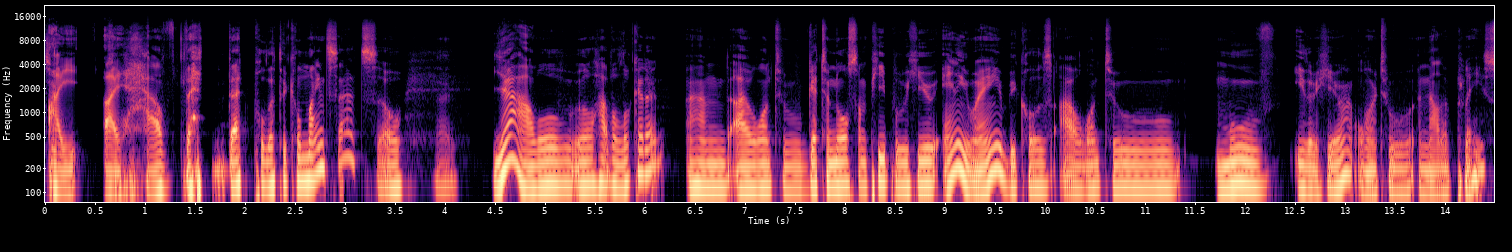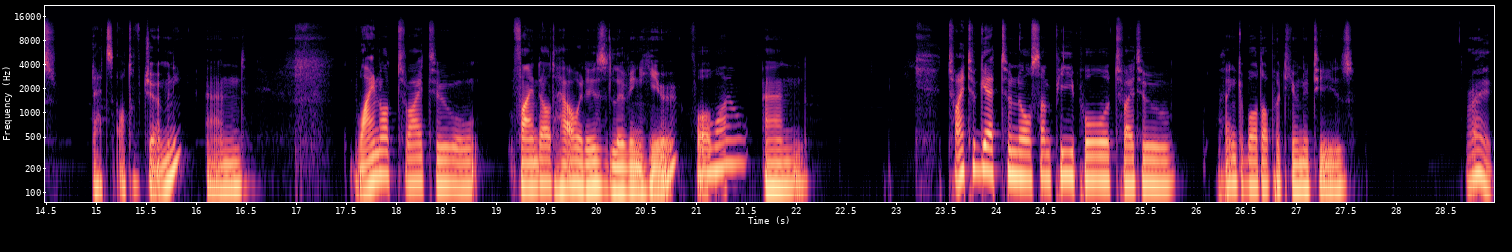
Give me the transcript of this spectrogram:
So- I I have that that political mindset. So Right. yeah, I will will have a look at it, and I want to get to know some people here anyway because I want to move either here or to another place that's out of Germany, and why not try to find out how it is living here for a while and try to get to know some people, try to think about opportunities. Right.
